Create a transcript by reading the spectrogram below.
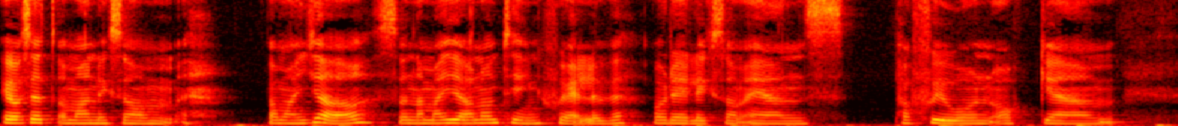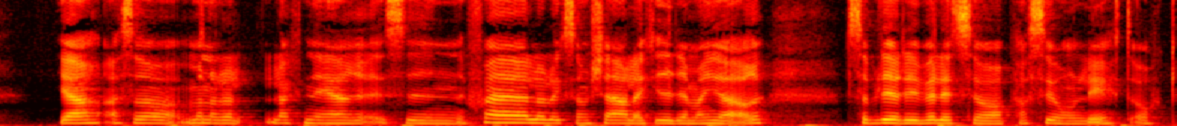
oavsett om man liksom, vad man gör, så när man gör någonting själv och det är liksom ens passion och um, ja, alltså man har lagt ner sin själ och liksom kärlek i det man gör så blir det ju väldigt så personligt och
